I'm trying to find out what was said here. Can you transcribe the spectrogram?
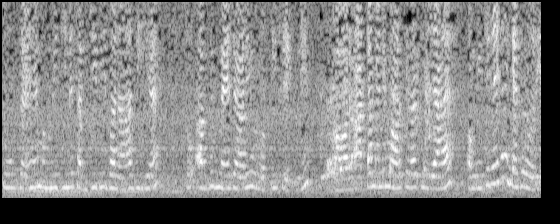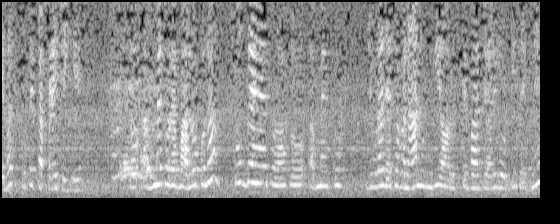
सूख गए हैं। मम्मी जी ने सब्ज़ी भी बना दी है। तो अब मैं जा रही हूँ रोटी सेकने और आटा मैंने मार के रख लिया है। और मीठी देख रहे कैसे हो रही है? बस उसे कपड़े चाहिए। तो अब मैं थोड़ा बालों को ना सूख गए हैं, थोड़ा सा अब मैं इसको जूड़ा जैसा बना लूँगी और उसके बाद जा रही रोटी सेकने।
